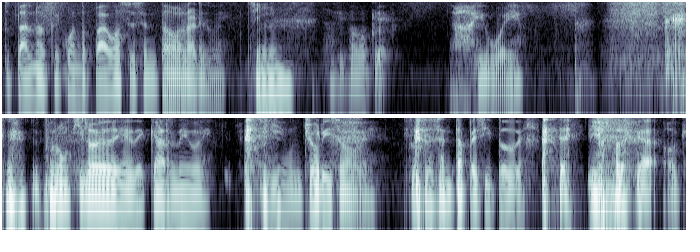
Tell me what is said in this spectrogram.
Total, ¿no? Que cuando pago 60 dólares, güey. Chin. Así como que, ay, güey. Por un kilo de, de carne, güey. Y un chorizo, güey. Tus 60 pesitos, güey. Y yo por acá, ok.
